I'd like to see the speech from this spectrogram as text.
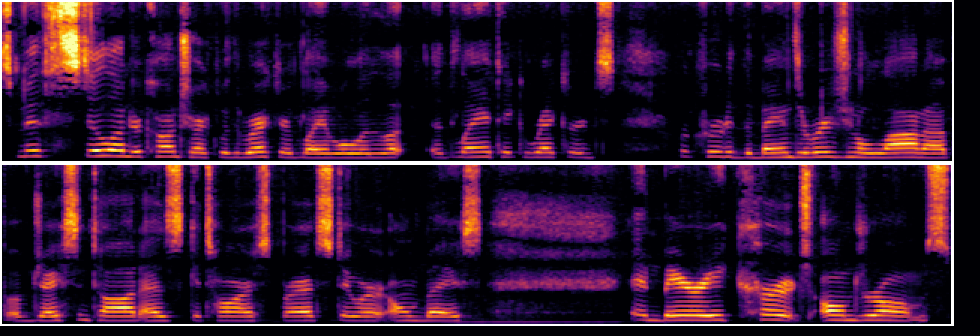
Smith, still under contract with record label Atlantic Records, recruited the band's original lineup of Jason Todd as guitarist, Brad Stewart on bass, and Barry Kerch on drums.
